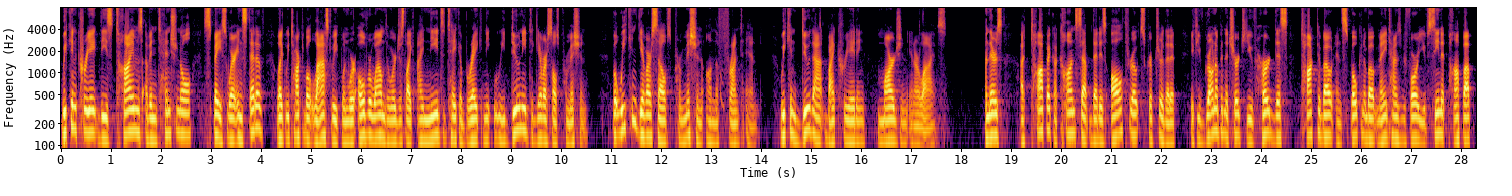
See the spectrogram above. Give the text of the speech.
We can create these times of intentional space where instead of, like we talked about last week, when we're overwhelmed and we're just like, I need to take a break, we do need to give ourselves permission. But we can give ourselves permission on the front end. We can do that by creating margin in our lives. And there's a topic, a concept that is all throughout Scripture that if, if you've grown up in the church, you've heard this talked about and spoken about many times before. You've seen it pop up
